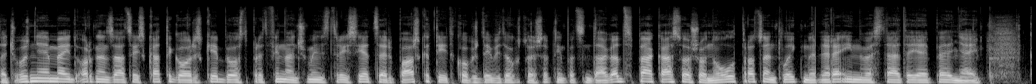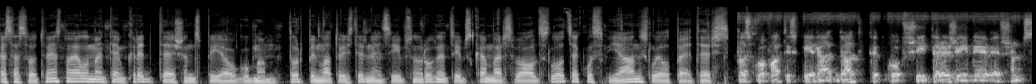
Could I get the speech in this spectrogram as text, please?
taču uzņēmēju organizācijas kategoriski iebilst pret Finanšu ministrijas ieceri pārskatīt kopš 2017. gada spēkā esošo 0% likmi reinvestētajai peļņai, kas esot viens no elementiem kreditēšanas pieaugumam. Turpina Latvijas Tirzniecības un Rūpniecības kameras valdes loceklis Jānis Lielpēteris. Tas, ko faktiski pierāda dati, ka kopš šī režīma ieviešanas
